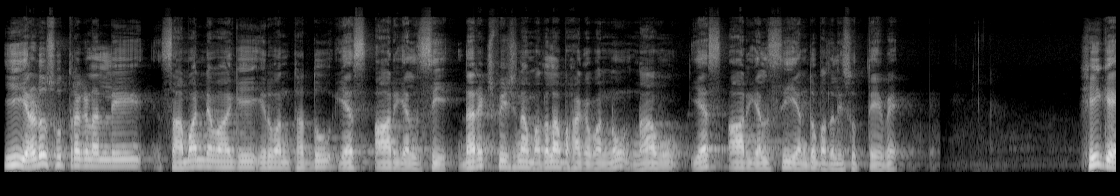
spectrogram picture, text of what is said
ಈ ಎರಡು ಸೂತ್ರಗಳಲ್ಲಿ ಸಾಮಾನ್ಯವಾಗಿ ಇರುವಂಥದ್ದು S R L C direct ಸ್ಪೀಚ್ನ ಮೊದಲ ಭಾಗವನ್ನು ನಾವು ಎಸ್ ಆರ್ ಎಲ್ ಸಿ ಎಂದು ಬದಲಿಸುತ್ತೇವೆ. ಹೀಗೆ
